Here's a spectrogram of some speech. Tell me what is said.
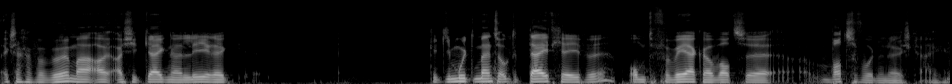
ik zeg even we, maar als je kijkt naar leren, kijk, je moet mensen ook de tijd geven om te verwerken wat ze, wat ze voor de neus krijgen.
